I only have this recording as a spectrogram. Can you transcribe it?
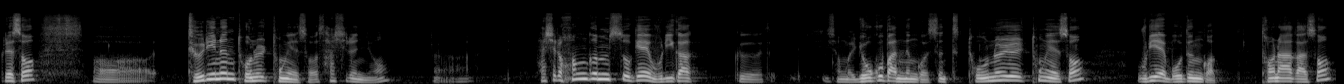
그래서 어, 드리는 돈을 통해서 사실은요. 어, 사실 헌금 속에 우리가 그 정말 요구받는 것은 돈을 통해서 우리의 모든 것, 더 나아가서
